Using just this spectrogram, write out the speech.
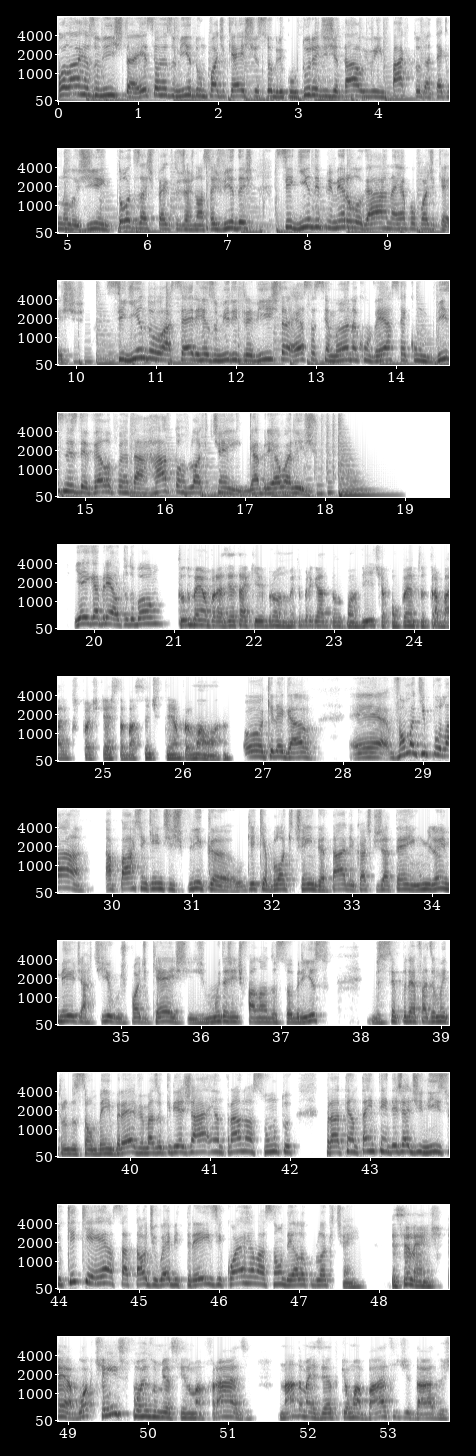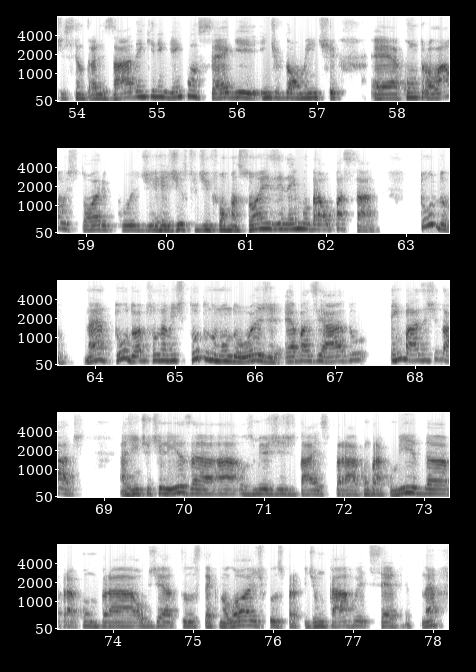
Olá, resumista! Esse é o Resumido, um podcast sobre cultura digital e o impacto da tecnologia em todos os aspectos das nossas vidas, seguindo em primeiro lugar na Apple Podcasts. Seguindo a série Resumido Entrevista, essa semana a conversa é com o Business Developer da Hathor Blockchain, Gabriel Alixo. E aí, Gabriel, tudo bom? Tudo bem, é um prazer estar aqui, Bruno. Muito obrigado pelo convite. Acompanho o trabalho com os podcasts há bastante tempo, é uma honra. Oh, que legal. É, vamos aqui pular a parte em que a gente explica o que é blockchain em detalhe, que eu acho que já tem um milhão e meio de artigos, podcasts, muita gente falando sobre isso. Se você puder fazer uma introdução bem breve, mas eu queria já entrar no assunto para tentar entender já de início o que, é essa tal de Web3 e qual é a relação dela com o blockchain. Excelente. É, a blockchain, se for resumir assim numa frase, nada mais é do que uma base de dados descentralizada em que ninguém consegue individualmente é, controlar o histórico de registro de informações e nem mudar o passado. Tudo, né, tudo, absolutamente tudo no mundo hoje é baseado em bases de dados. A gente utiliza a, os meios digitais para comprar comida, para comprar objetos tecnológicos, para pedir um carro, etc. Né?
